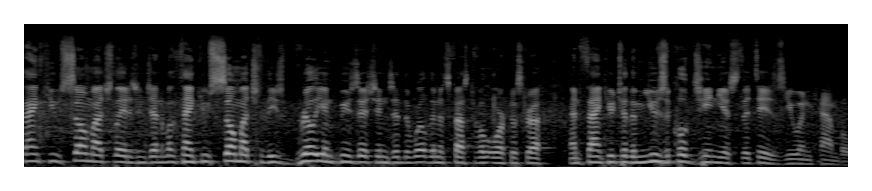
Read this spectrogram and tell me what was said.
Thank you so much, ladies and gentlemen. Thank you so much to these brilliant musicians in the Wilderness Festival Orchestra, and thank you to the musical genius that is Ewan Campbell.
